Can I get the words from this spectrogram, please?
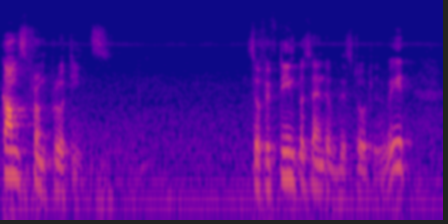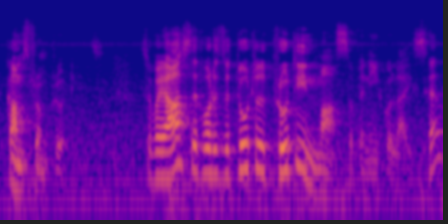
comes from proteins. So, 15 percent of this total weight comes from proteins. So, if I ask that what is the total protein mass of an E. coli cell,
